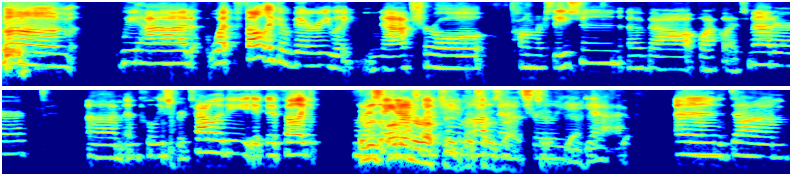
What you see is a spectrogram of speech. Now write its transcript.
Um, we had what felt like a very like natural conversation about Black Lives Matter um, and police brutality. It, it felt like when It I was say natural, uninterrupted, came which up was nice, too. naturally. Yeah. Yeah. Yeah. and um,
